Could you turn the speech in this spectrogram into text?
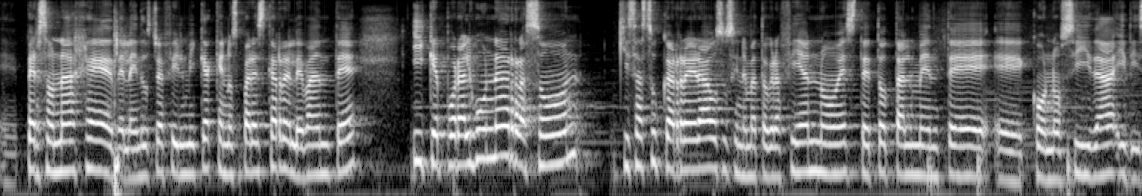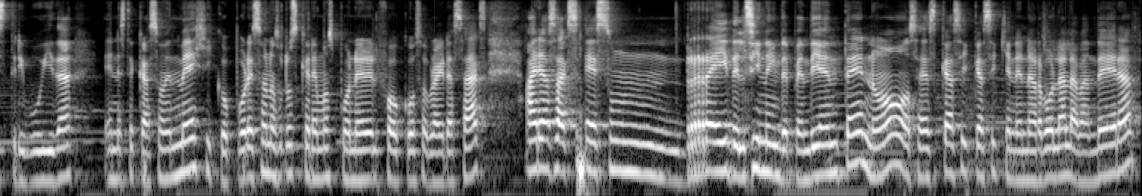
eh, personaje de la industria fílmica que nos parezca relevante y que por alguna razón quizás su carrera o su cinematografía no esté totalmente eh, conocida y distribuida, en este caso en México. Por eso nosotros queremos poner el foco sobre Ira Sachs. Ira Sachs es un rey del cine independiente, ¿no? O sea, es casi, casi quien enarbola la bandera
